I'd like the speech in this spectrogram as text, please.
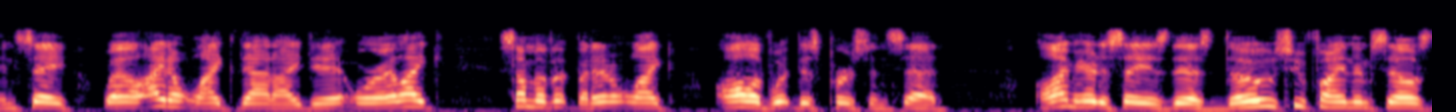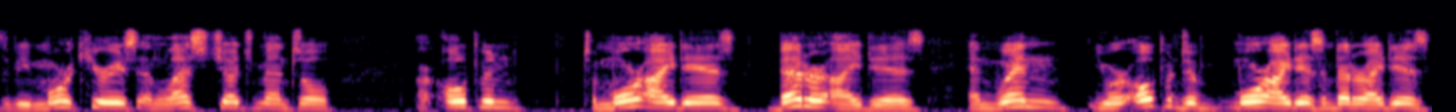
and say, well, I don't like that idea, or I like some of it, but I don't like all of what this person said. All I'm here to say is this those who find themselves to be more curious and less judgmental are open to more ideas, better ideas, and when you are open to more ideas and better ideas,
